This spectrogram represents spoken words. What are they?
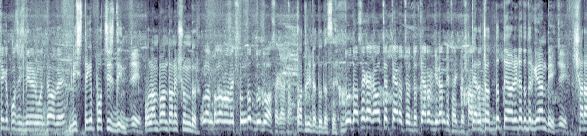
থেকে পঁচিশ দিনের মধ্যে হবে। বিশ থেকে পঁচিশ দিন? জি। ওলান পালন তো অনেক সুন্দর। পালান অনেক সুন্দর দুধও আছে কাকা। কত লিটার দুধ আছে? দুধ আছে কাকা হচ্ছে তেরো চোদ্দ। তেরোর গ্যারান্টি থাকবে সারা তেরো বাংলাদেশ। চোদ্দ তেরো লিটার দুধের গ্যারান্টি জি। সারা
